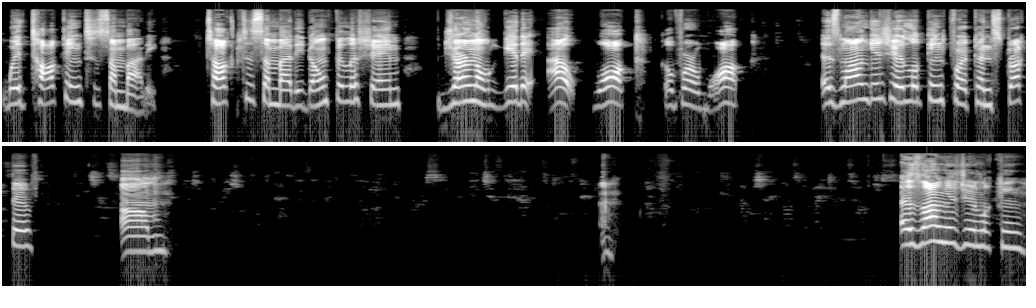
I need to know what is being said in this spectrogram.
with talking to somebody. Talk to somebody. Don't feel ashamed. Journal. Get it out. Walk. Go for a walk. As long as you're looking for constructive um as long as you're looking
